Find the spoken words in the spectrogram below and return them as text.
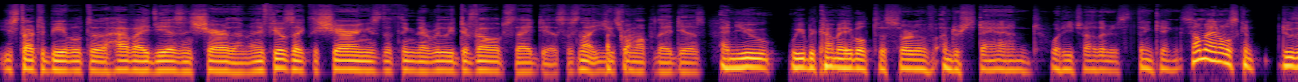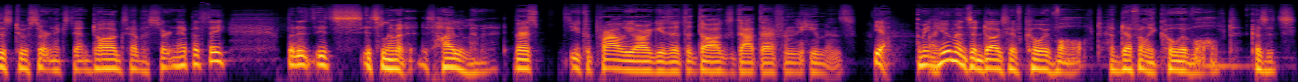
you start to be able to have ideas and share them. And it feels like the sharing is the thing that really develops the ideas. So it's not you That's come right. up with ideas. And you we become able to sort of understand what each other is thinking. Some animals can do this to a certain extent. Dogs have a certain empathy, but it, it's it's limited. It's highly limited. But it's you could probably argue that the dogs got that from the humans. Yeah. I mean, like, humans and dogs have co-evolved, have definitely co-evolved because it's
